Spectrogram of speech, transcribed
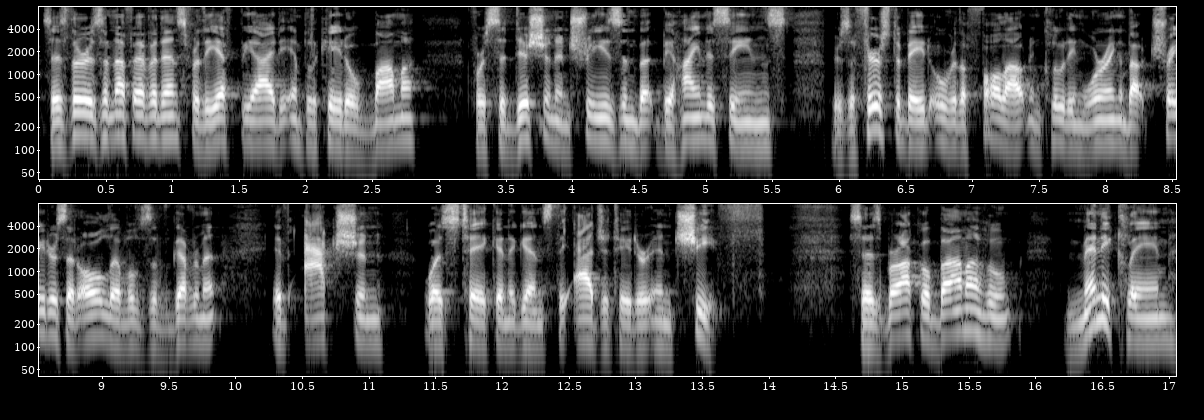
says there is enough evidence for the FBI to implicate Obama for sedition and treason, but behind the scenes, there's a fierce debate over the fallout, including worrying about traitors at all levels of government if action was taken against the agitator in chief. Says Barack Obama, who many claim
